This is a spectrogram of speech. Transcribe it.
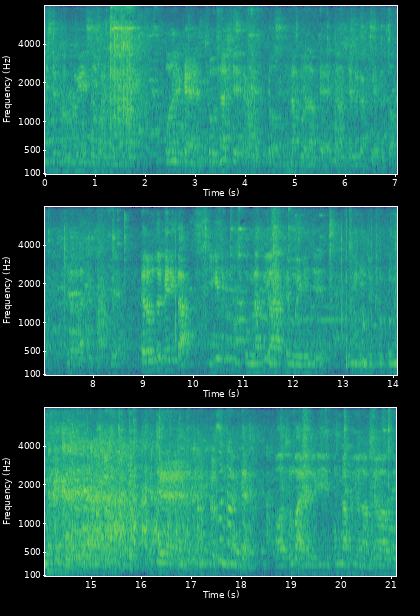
민주평통의 이상입니다. 오늘 이렇게 좋은 날씨에 이렇게 또 동남부 연합회 연수회를 갖게 돼서 여러 가지 기쁘고요. 여러분들 뵈니까 이게 지금 동남부 연합회 모임인지 우리 민주평통 모임인지 조금 예, 그렇습니다. 네, 어, 정말 이 동남부 연합회와 우리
